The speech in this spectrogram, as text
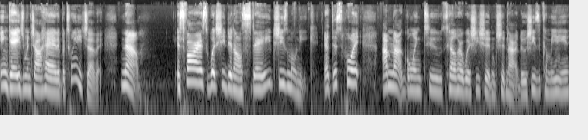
engagement y'all had in between each other. Now, as far as what she did on stage, she's Monique. At this point, I'm not going to tell her what she should and should not do. She's a comedian.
